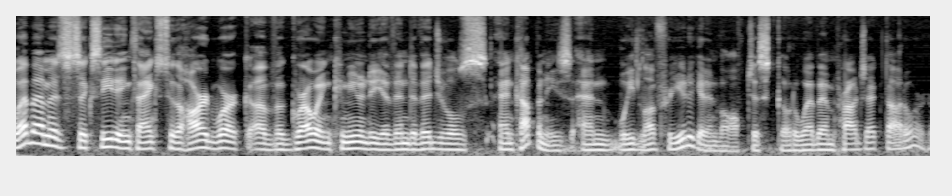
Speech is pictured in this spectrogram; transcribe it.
WebM is succeeding thanks to the hard work of a growing community of individuals and companies, and we'd love for you to get involved. Just go to webmproject.org.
